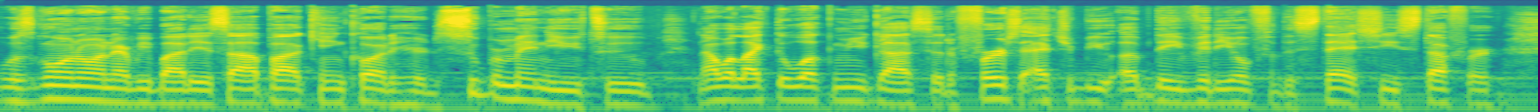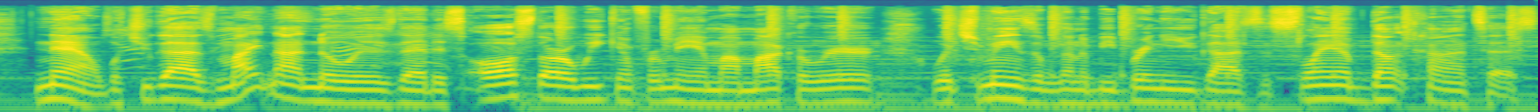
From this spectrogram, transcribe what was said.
what's going on, everybody? It's iPod King Carter here, the Superman YouTube, and I would like to welcome you guys to the first attribute update video for the stat sheet stuffer. Now, what you guys might not know is that it's All Star Weekend for me in my my career, which means I'm going to be bringing you guys the slam dunk contest,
